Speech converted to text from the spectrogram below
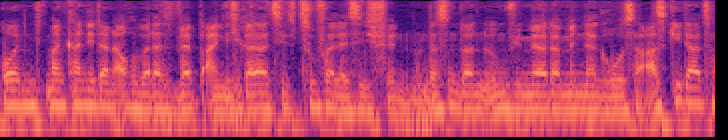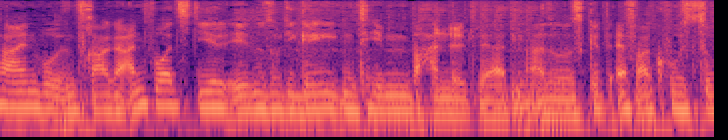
Und man kann die dann auch über das Web eigentlich relativ zuverlässig finden. Und das sind dann irgendwie mehr oder minder große ASCII-Dateien, wo im Frage-Antwort-Stil ebenso die gängigen Themen behandelt werden. Also es gibt FAQs zum,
